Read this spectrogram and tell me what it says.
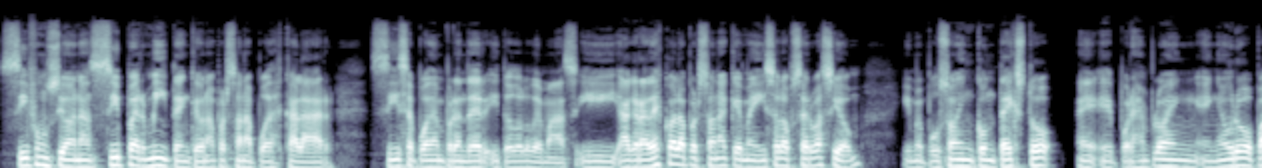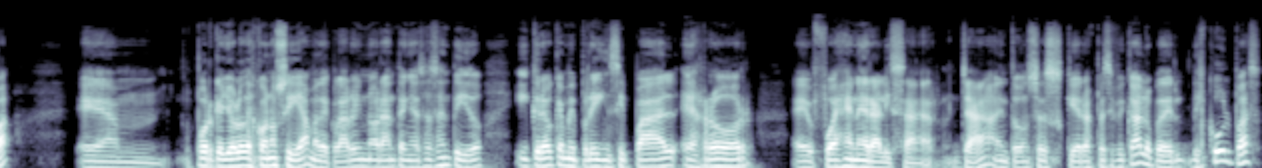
sí funcionan, sí permiten que una persona pueda escalar, sí se puede emprender y todo lo demás. Y agradezco a la persona que me hizo la observación y me puso en contexto, eh, eh, por ejemplo, en, en Europa em, porque yo lo desconocía, me declaro ignorante en ese sentido y creo que mi principal error eh, fue generalizar, ¿ya? Entonces quiero especificarlo, pedir disculpas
